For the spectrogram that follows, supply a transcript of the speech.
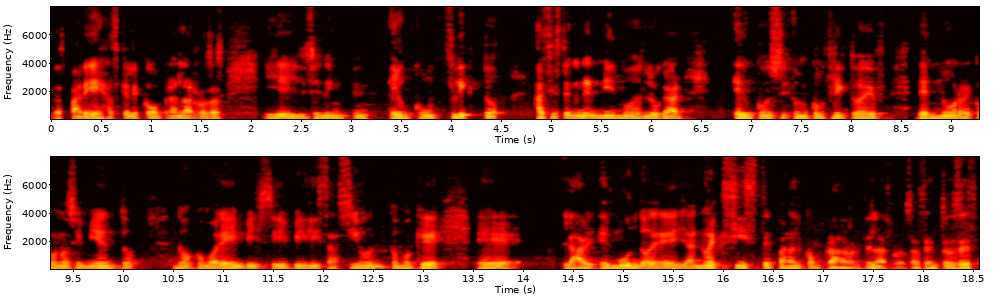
las parejas que le compran las rosas, y ellos tienen, hay un conflicto, así estén en el mismo lugar, un, un conflicto de, de, no reconocimiento, ¿no? Como de invisibilización, como que eh, el mundo de ella no existe para el comprador de las rosas. Entonces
